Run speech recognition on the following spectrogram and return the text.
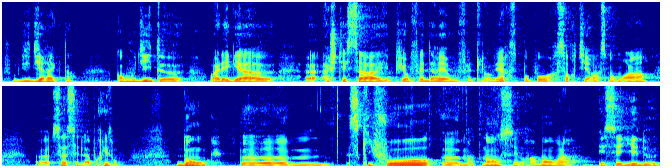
Je vous le dis direct. Hein. Quand vous dites, euh, ouais les gars, euh, achetez ça, et puis en fait derrière vous faites l'inverse pour pouvoir sortir à ce moment-là, ça c'est de la prison. Donc, ce qu'il faut maintenant, c'est vraiment, voilà, essayer de...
